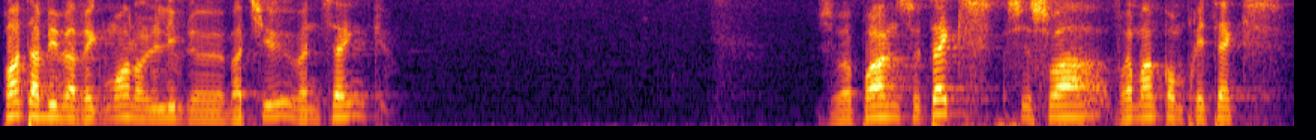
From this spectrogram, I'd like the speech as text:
Prends ta Bible avec moi dans le livre de Matthieu 25. Je vais prendre ce texte ce soir vraiment comme prétexte.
